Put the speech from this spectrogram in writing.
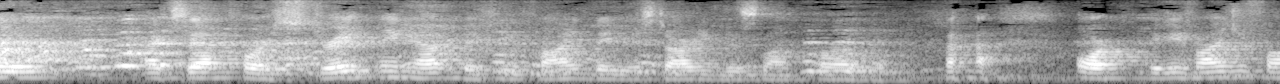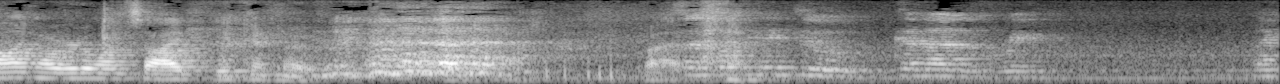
move, except for straightening up if you find that you're starting to slump forward. or if you find you're falling over to one side, you can move. But So it's okay to kind of re, like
